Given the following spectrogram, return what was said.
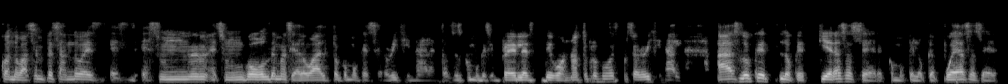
cuando vas empezando es, es, es, un, es un goal demasiado alto como que ser original. Entonces como que siempre les digo, no te preocupes por ser original, haz lo que, lo que quieras hacer, como que lo que puedas hacer.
